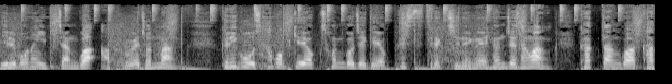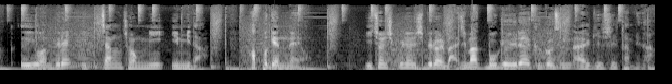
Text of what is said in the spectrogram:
일본의 입장과 앞으로의 전망, 그리고 사법개혁, 선거제개혁, 패스트트랙 진행의 현재 상황, 각 당과 각 의원들의 입장 정리입니다. 바쁘겠네요. 2019년 11월 마지막 목요일에 그것은 알기 싫답니다.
